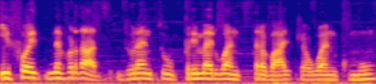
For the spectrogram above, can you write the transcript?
E foi, na verdade, durante o primeiro ano de trabalho, que é o ano comum,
